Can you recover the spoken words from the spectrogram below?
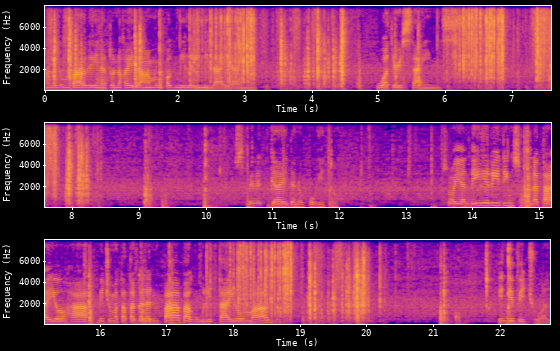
Ano yung bagay na to na kailangan mong pagnilay-nilayan water signs. Spirit guide, ano po ito? So, ayan, daily readings muna tayo ha. Medyo matatagalan pa bago ulit tayo mag individual.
